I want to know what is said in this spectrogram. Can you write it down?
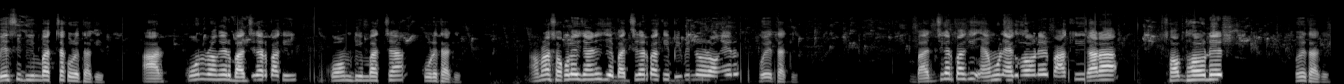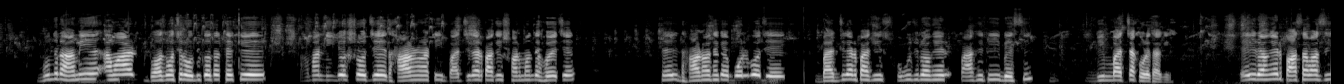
বেশি ডিম বাচ্চা করে থাকে? আর কোন রঙের বাচ্চিকার পাখি কম ডিম বাচ্চা করে থাকে? আমরা সকলেই জানি যে বাচ্চিকার পাখি বিভিন্ন রঙের হয়ে থাকে। বাচ্চিকার পাখি এমন এক ধরনের পাখি যারা সব ধরনের হয়ে থাকে। বন্ধুরা, আমি আমার দশ বছর অভিজ্ঞতা থেকে আমার নিজস্ব যে ধারণাটি বাহ্যিকার পাখি সম্বন্ধে হয়েছে, সেই ধারণা থেকে বলব যে বাহ্যিকার পাখি সবুজ রঙের পাখিটি বেশি ডিম বাচ্চা করে থাকে। এই রঙের পাশাপাশি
